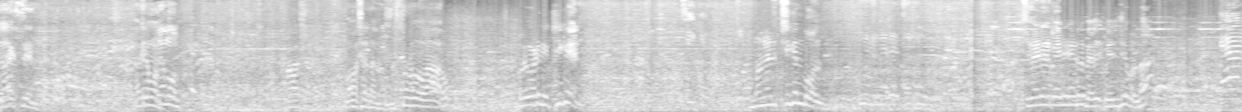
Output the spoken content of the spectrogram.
দেখছেন? কেমন? কেমন? অসাধারণ। ওয়াও ওটা কি চিকেন চিকেন মানে চিকেন বল। চিকেনের ভেজিটেবল না? এখন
